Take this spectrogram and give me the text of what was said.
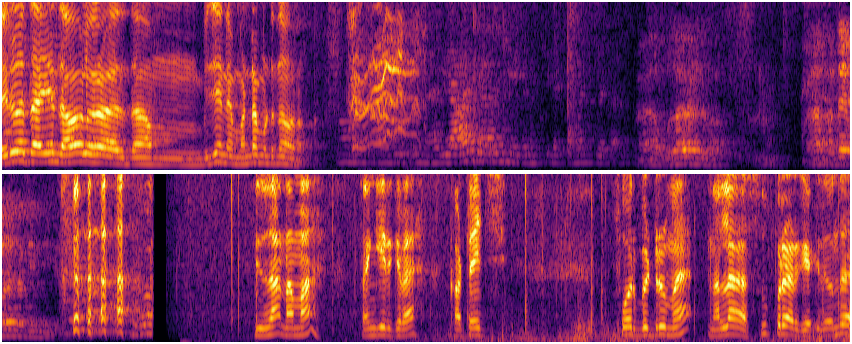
செல்வத்தாயும் தகவல் விஜய் மண்டை மட்டும்தான் வரும். இதுதான் நம்ம தங்கியிருக்கிற காட்டேஜ் ஃபோர் பெட்ரூமு நல்லா சூப்பராக இருக்குது இது வந்து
